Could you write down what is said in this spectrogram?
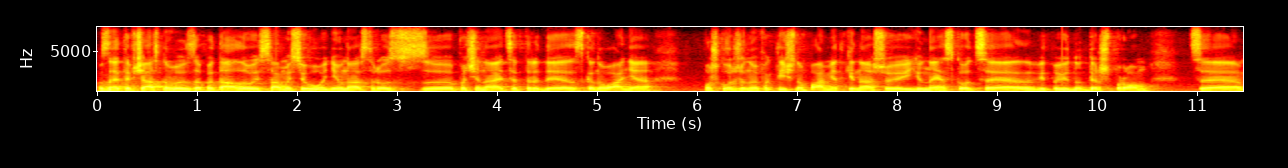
Ви Знаєте, вчасно ви запитали. Ось саме сьогодні у нас розпочинається 3D-сканування пошкодженої фактично пам'ятки нашої ЮНЕСКО. Це відповідно Держпром. Це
